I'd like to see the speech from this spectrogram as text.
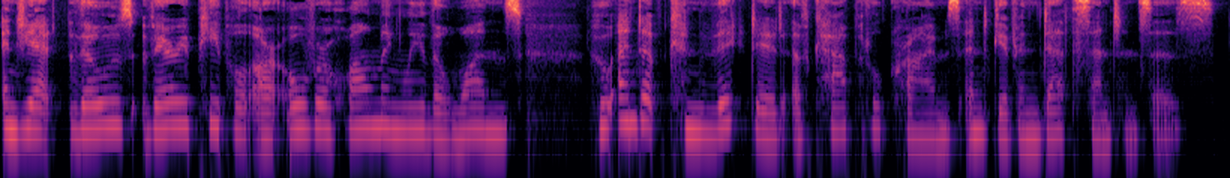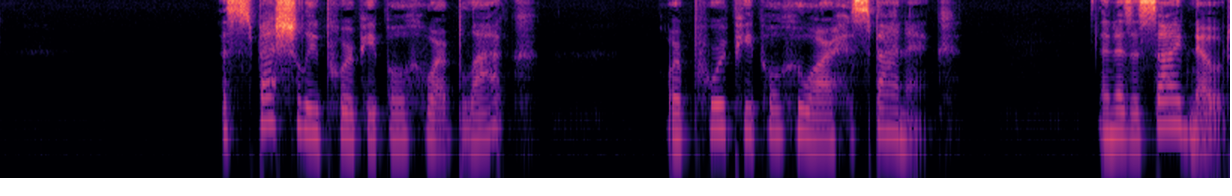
And yet, those very people are overwhelmingly the ones who end up convicted of capital crimes and given death sentences. Especially poor people who are black or poor people who are Hispanic. And as a side note,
